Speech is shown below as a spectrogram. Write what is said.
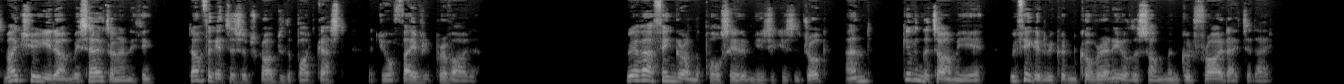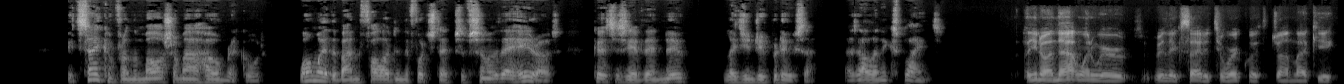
To make sure you don't miss out on anything, don't forget to subscribe to the podcast at your favourite provider. We have our finger on the pulse here at Music is the Drug, and, given the time of year, we figured we couldn't cover any other song than Good Friday today. It's taken from the Miles from Our Home record, one where the band followed in the footsteps of some of their heroes, courtesy of their new, legendary producer, as Alan explains. You know, on that one, we are really excited to work with John Leckie,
